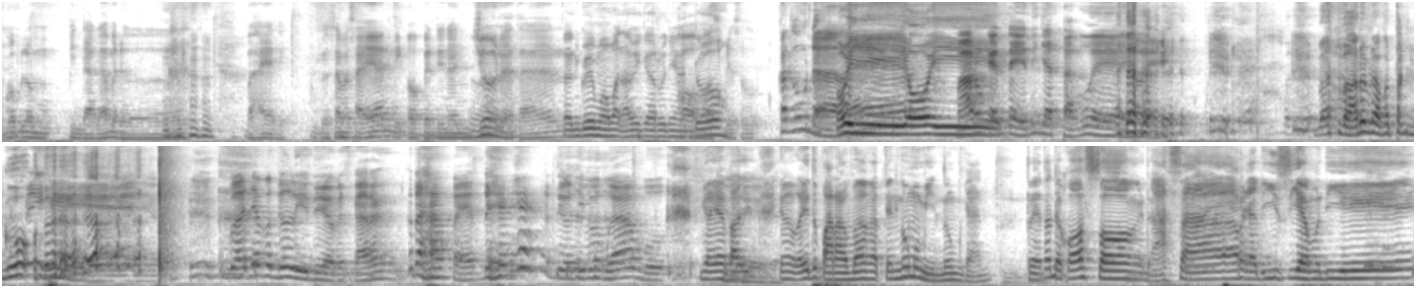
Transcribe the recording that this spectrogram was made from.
Gue belum pindah agama dong. Bahaya nih. Bersama saya Niko Ferdinand Jonathan. Dan gue Muhammad Awi Karunyado. Kan lu udah. Oh iya, oh iya. Baru kente ini jatah gue. Baru berapa teguh. Gue aja pegeli dia sampai sekarang. Kenapa ya? Tiba-tiba mabuk. Enggak yang tadi, Iya, iya. yang tadi itu parah banget kan gue mau minum kan. Ternyata udah kosong, dasar gak diisi sama dia.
